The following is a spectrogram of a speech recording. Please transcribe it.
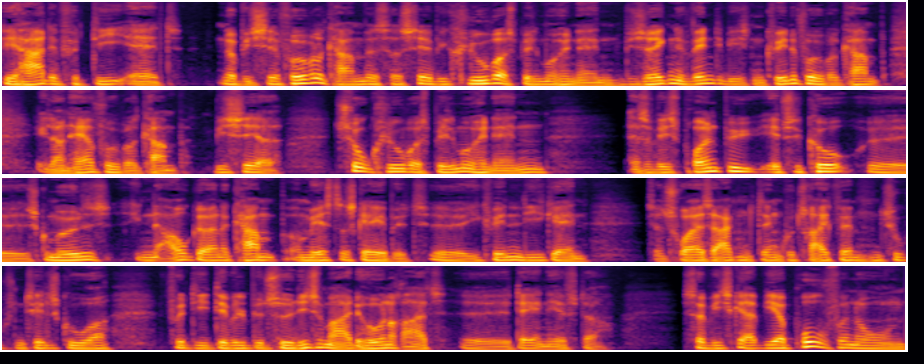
Det har det, fordi at når vi ser fodboldkampe, så ser vi klubber spille mod hinanden. Vi ser ikke nødvendigvis en kvindefodboldkamp eller en herrefodboldkamp. Vi ser to klubber spille mod hinanden. Altså hvis Brøndby FCK øh, skulle mødes i en afgørende kamp om mesterskabet øh, i kvindeligaen, så tror jeg sagtens, at den kunne trække 15.000 tilskuere, fordi det vil betyde lige så meget det hunderet øh, dagen efter. Så vi, skal, vi har brug for nogle,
